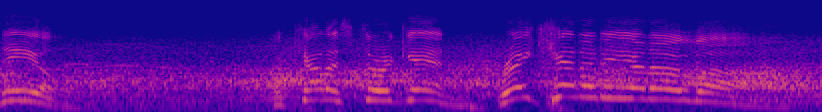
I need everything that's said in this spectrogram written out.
Neal. McAllister again. Ray Kennedy and over.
